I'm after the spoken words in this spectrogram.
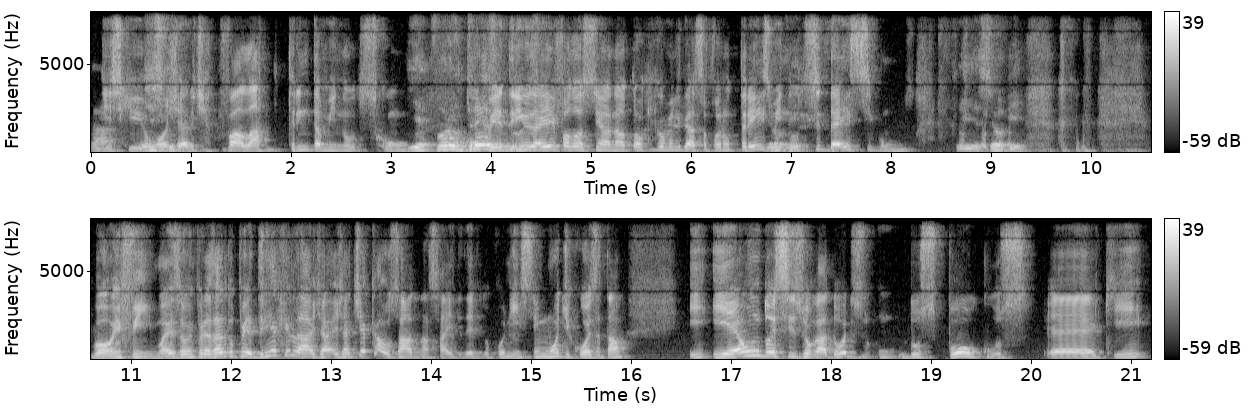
ah, disse que o Rogério que... tinha falado 30 minutos com, e foram três o Pedrinho. Minutos. Daí ele falou assim: ó, não, tô aqui com uma ligação. Foram 3 minutos vi. e 10 segundos. Isso, eu vi. Bom, enfim, mas o empresário do Pedrinho, aquele lá, já, já tinha causado na saída dele do Corinthians, tem um monte de coisa e tal. E, e é um desses jogadores, um dos poucos, é, que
